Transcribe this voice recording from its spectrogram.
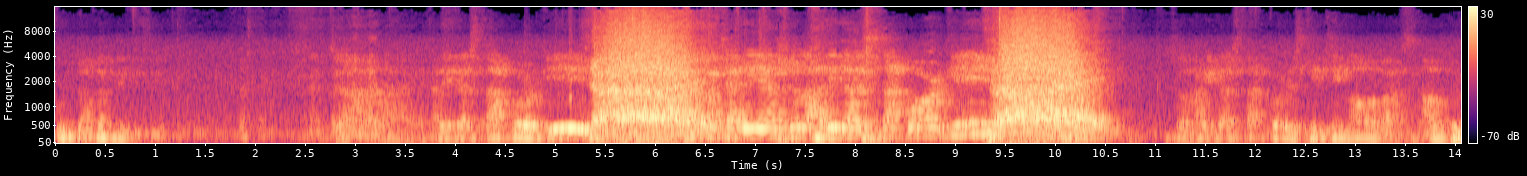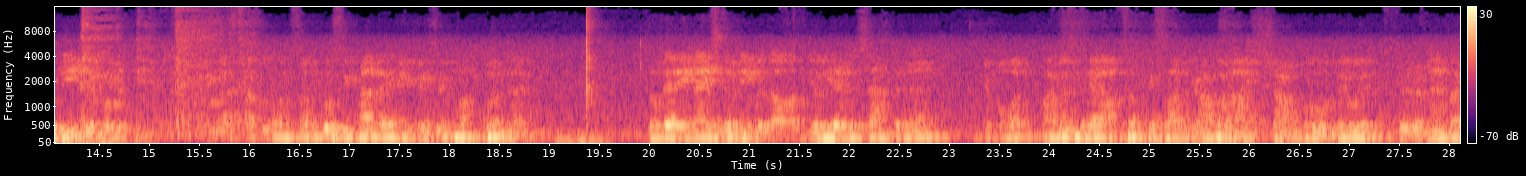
कुत्ता बनने दीजिए। हरिदास ठाकुर की जय। आचार्य श्री हरिदास ठाकुर की जय। So Haridas Thakur is teaching all of us how to be devotees. हरिदास ठाकुर हम सबको सिखा रहे हैं कैसे भक्त बनना है So very nice to be with all of you here this afternoon. मुझे बहुत आनंद है आप सबके साथ यहाँ पर आज शाम को होते हुए To remember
